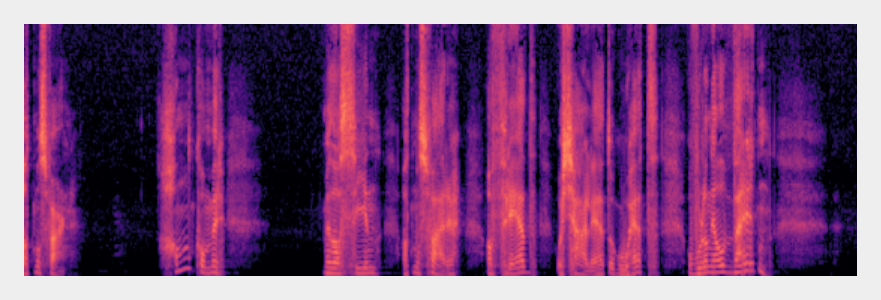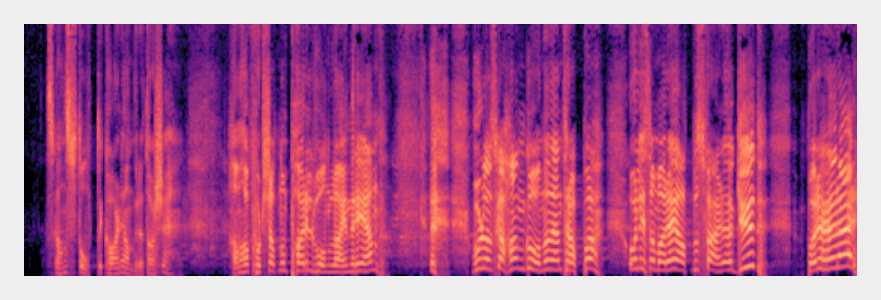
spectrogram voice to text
atmosfæren. Han kommer med da sin atmosfære av fred og kjærlighet og godhet. Og hvordan i all verden skal han stolte karen i andre etasje Han har fortsatt noen par one-liner igjen. Hvordan skal han gå ned den trappa og liksom bare i atmosfæren Gud, bare hør her!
